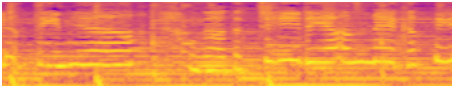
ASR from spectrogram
ရတိမြငါတတိတရားအမေခပီ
